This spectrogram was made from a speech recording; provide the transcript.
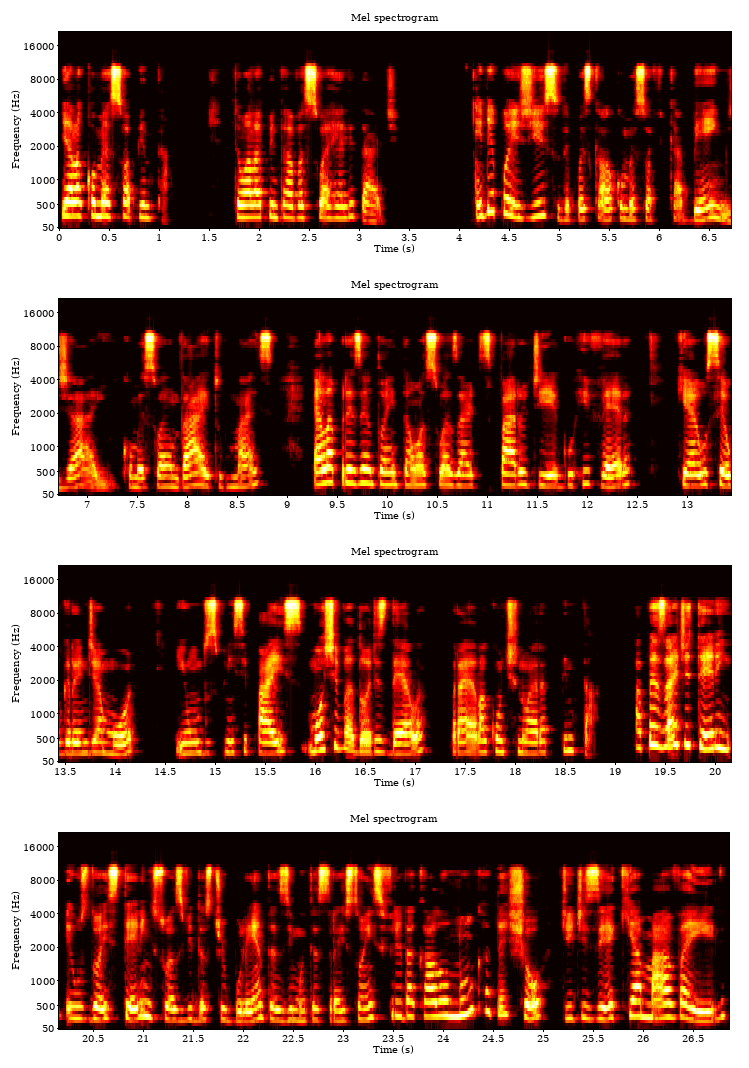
e ela começou a pintar. Então, ela pintava a sua realidade. E depois disso, depois que ela começou a ficar bem já e começou a andar e tudo mais, ela apresentou então as suas artes para o Diego Rivera, que é o seu grande amor e um dos principais motivadores dela para ela continuar a pintar. Apesar de terem os dois terem suas vidas turbulentas e muitas traições, Frida Kahlo nunca deixou de dizer que amava ele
